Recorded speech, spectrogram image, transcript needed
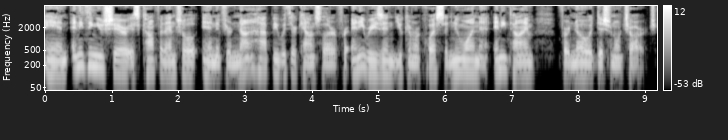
And anything you share is confidential. And if you're not happy with your counselor for any reason, you can request a new one at any time for no additional charge.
